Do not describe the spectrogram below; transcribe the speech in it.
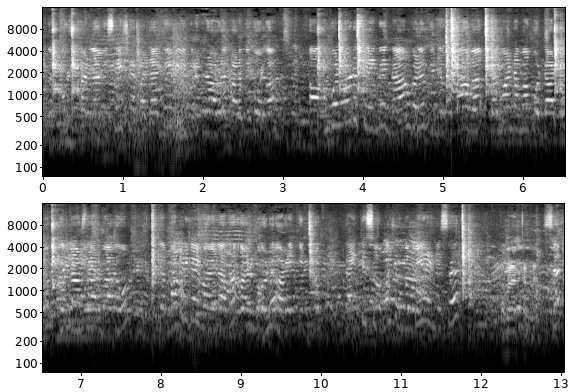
இந்த பூஜைகள்ல விசேஷங்கள்ல டிவி திருவிழாவில் கலந்துக்கோங்க உங்களோடு சேர்ந்து நாங்களும் இந்த விழாவை பிரம்மாண்டமா கொண்டாடுறோம் எல்லா சார்பாகவும் இந்த பத்திரிகை வாயிலாக அன்போடு அழைக்கின்றோம். தேங்க்யூ ஸோ மச் உங்க பேர் என்ன sir Kamalakannan. Sir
